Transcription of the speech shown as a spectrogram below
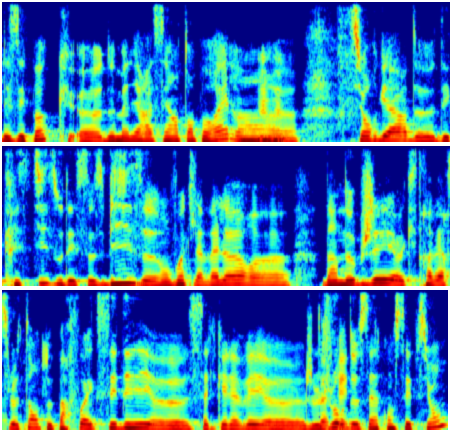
les époques euh, de manière assez intemporelle. Hein, mm-hmm. Si on regarde euh, des Christie's ou des Sotheby's, euh, on voit que la valeur euh, d'un objet qui traverse le temps peut parfois excéder celle qu'elle avait le jour de sa conception.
